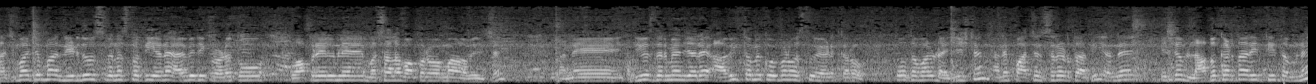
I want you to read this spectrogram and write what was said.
હજમાજમાં નિર્દોષ વનસ્પતિ અને આયુર્વેદિક પ્રોડક્ટો વાપરેલને મસાલા વાપરવામાં આવેલ છે. અને દિવસ દરમિયાન જ્યારે આવી તમે કોઈ પણ વસ્તુ એડ કરો, તો તમારું ડાયજેશન અને પાચન સરળતાથી અને એકદમ લાભકર્તા રીતથી તમને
